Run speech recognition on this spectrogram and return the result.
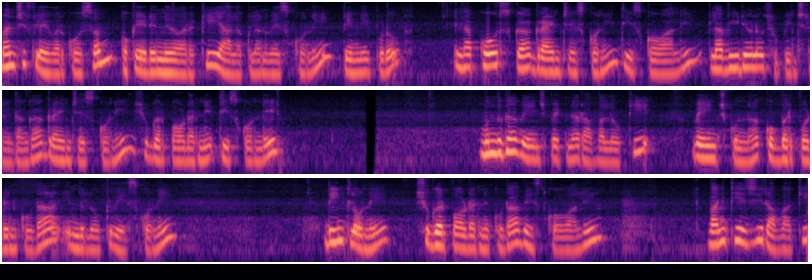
మంచి ఫ్లేవర్ కోసం ఒక ఏడెనిమిది వరకు యాలకులను వేసుకొని దీన్ని ఇప్పుడు ఇలా కోర్స్గా గ్రైండ్ చేసుకొని తీసుకోవాలి. ఇలా వీడియోలో చూపించిన విధంగా గ్రైండ్ చేసుకొని షుగర్ పౌడర్ని తీసుకోండి. ముందుగా వేయించి పెట్టిన రవ్వలోకి వేయించుకున్న కొబ్బరి పొడిని కూడా ఇందులోకి వేసుకొని దీంట్లోనే షుగర్ పౌడర్ని కూడా వేసుకోవాలి. వన్ కేజీ రవ్వకి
